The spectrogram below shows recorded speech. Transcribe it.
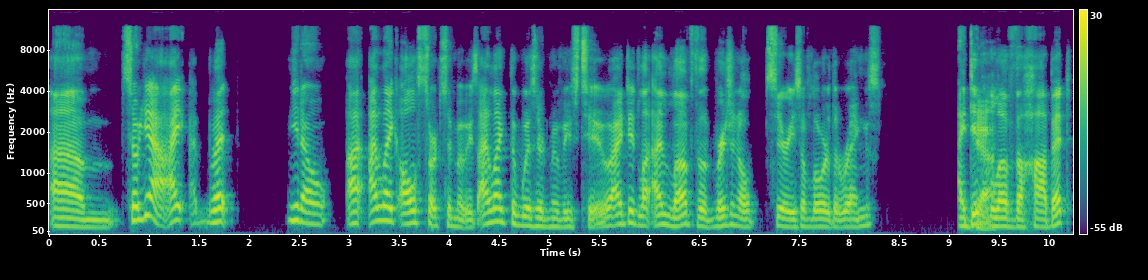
Um, so yeah, I but you know, I, I like all sorts of movies. I like the wizard movies too. I did. Li- I love the original series of Lord of the Rings. I didn't Yeah. love The Hobbit.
